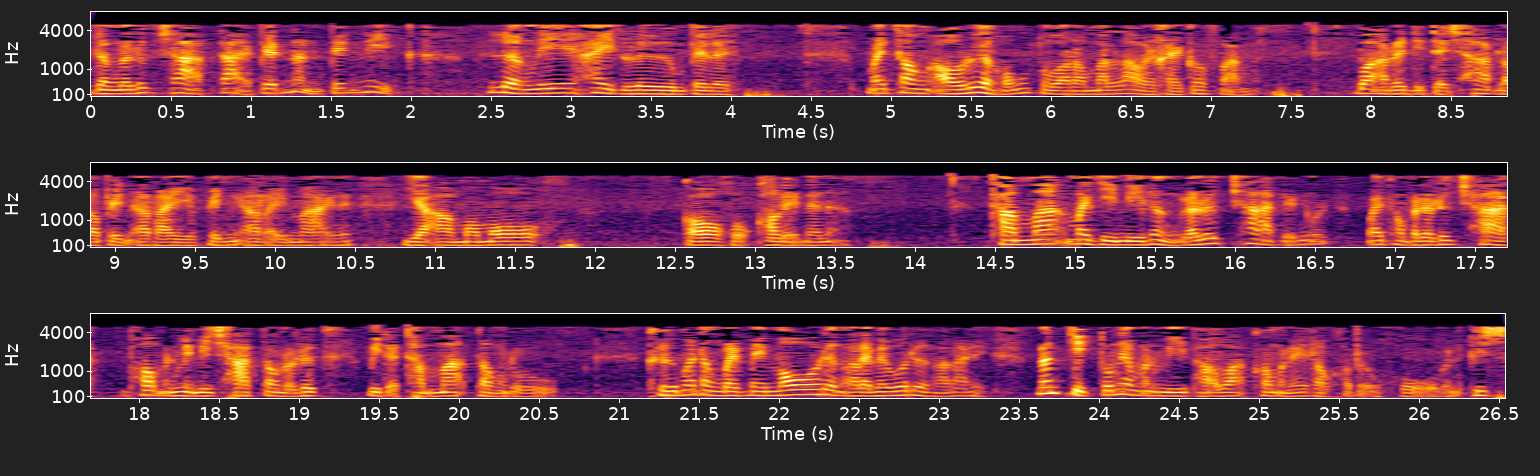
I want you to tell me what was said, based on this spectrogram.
เรื่องระลึกชาติได้เป็นนั่นเป็นนี่เรื่องนี้ให้ลืมไปเลย ไม่ต้องเอาเรื่องของตัวเรามาเล่าให้ใครก็ฟัง ว่าอดีตชาติเราเป็นอะไรเป็นอะไรมาอย่าเอามาโมกอหกเขาเลยนั่นนะธรรมะไม่จีมีเรื่องระลึกชาติอย่างนู้นไม่ต้องไประลึกชาติ เพราะมันไม่มีชาติต้องระลึก มีแต่ธรรมะต้องรู้ คือไม่ต้องไปไม่โม้เรื่องอะไรไม่ว่าเรื่องอะไร นั่นจิตตรงนี้มันมีภาวะของมันให้เราเข้าไปโอ้โห มันพิส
